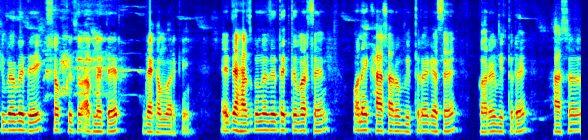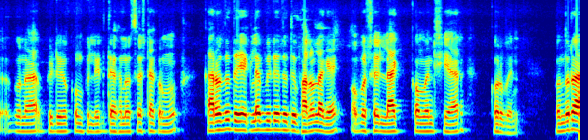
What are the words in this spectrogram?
কীভাবে দেই সব কিছু আপনাদের দেখাবো আর কি। এই যে হাঁসগুলো যে দেখতে পাচ্ছেন অনেক হাঁস আরও ভিতরে গেছে, ঘরের ভিতরে। হাঁসের গুনা ভিডিও কমপ্লিট দেখানোর চেষ্টা করব। কারও যদি এগুলা ভিডিও যদি ভালো লাগে, অবশ্যই লাইক কমেন্ট শেয়ার করবেন। বন্ধুরা,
